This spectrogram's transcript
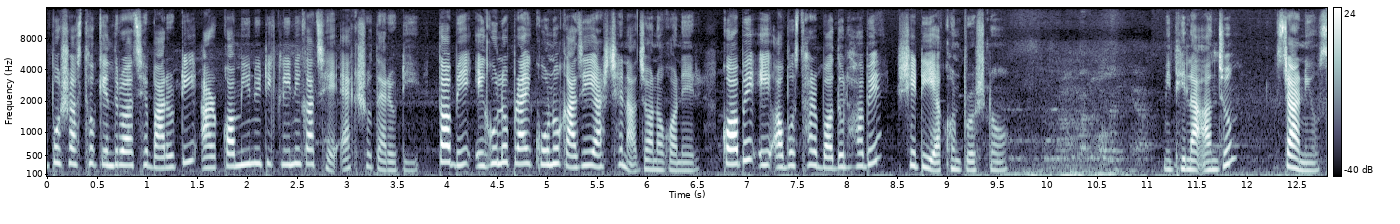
উপস্বাস্থ্য কেন্দ্র আছে বারোটি আর কমিউনিটি ক্লিনিক আছে একশো তেরোটি। তবে এগুলো প্রায় কোনো কাজেই আসছে না জনগণের। কবে এই অবস্থার বদল হবে, সেটি এখন প্রশ্ন। Mithila Anjum, Star News.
